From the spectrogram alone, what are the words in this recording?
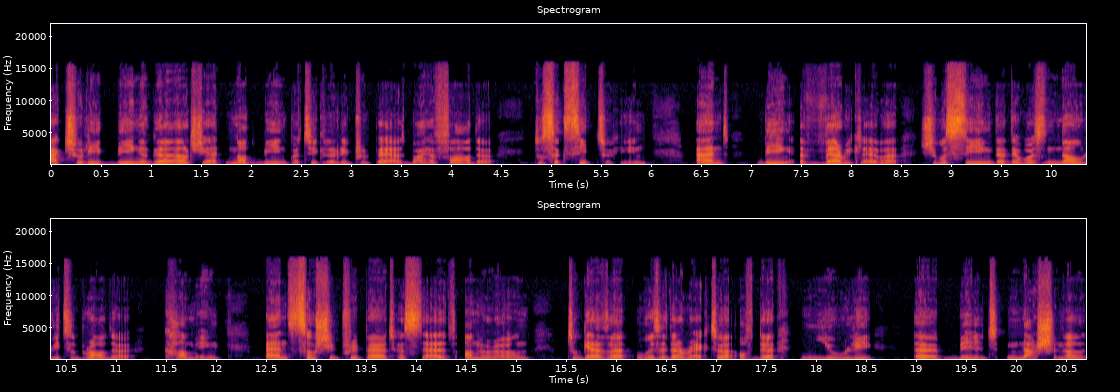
Actually, being a girl, she had not been particularly prepared by her father to succeed to him. And being very clever, she was seeing that there was no little brother coming. And so she prepared herself on her own together with the director of the newly uh, built National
